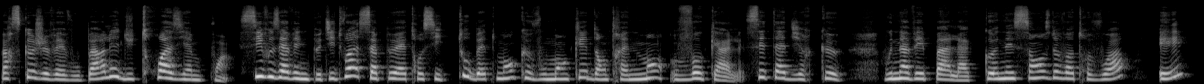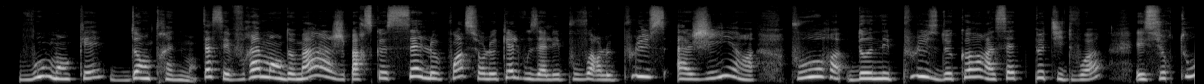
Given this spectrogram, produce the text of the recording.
parce que je vais vous parler du troisième point. Si vous avez une petite voix, ça peut être aussi tout bêtement que vous manquez d'entraînement vocal, c'est-à-dire que vous n'avez pas la connaissance de votre voix et vous manquez d'entraînement. Ça c'est vraiment dommage parce que c'est le point sur lequel vous allez pouvoir le plus agir pour donner plus de corps à cette petite voix et surtout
